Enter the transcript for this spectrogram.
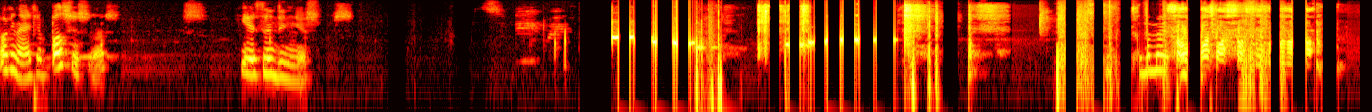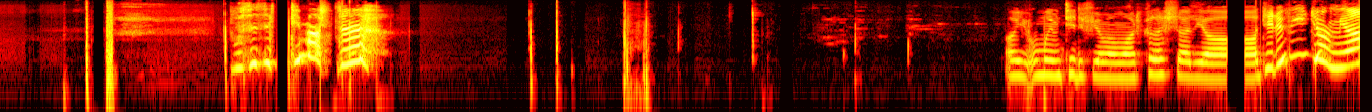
Bakın arkadaşlar basıyorsunuz. Yarısını dinliyorsunuz. Tamamen Savaş başlasın. Bu sesi kim açtı? Ay umarım telif yemem arkadaşlar ya. Telif yiyeceğim ya.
